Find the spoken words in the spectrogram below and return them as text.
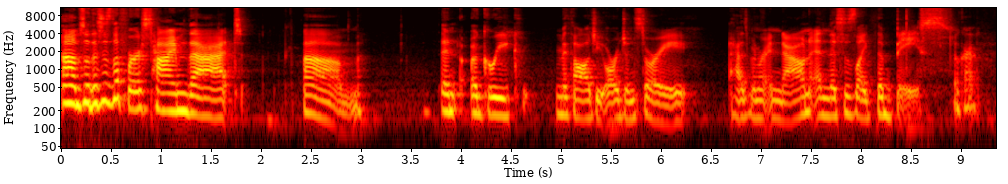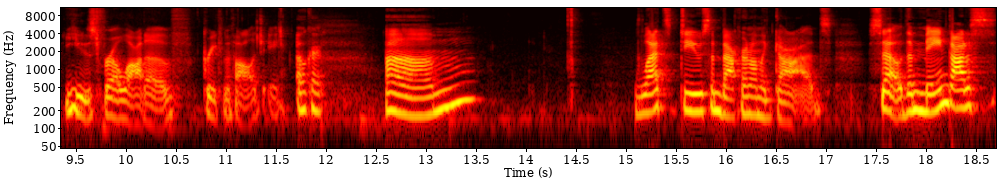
Um, so this is the first time that um, an, a Greek mythology origin story has been written down, and this is like the base okay. used for a lot of Greek mythology. Okay. Um, let's do some background on the gods. So the main goddesses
